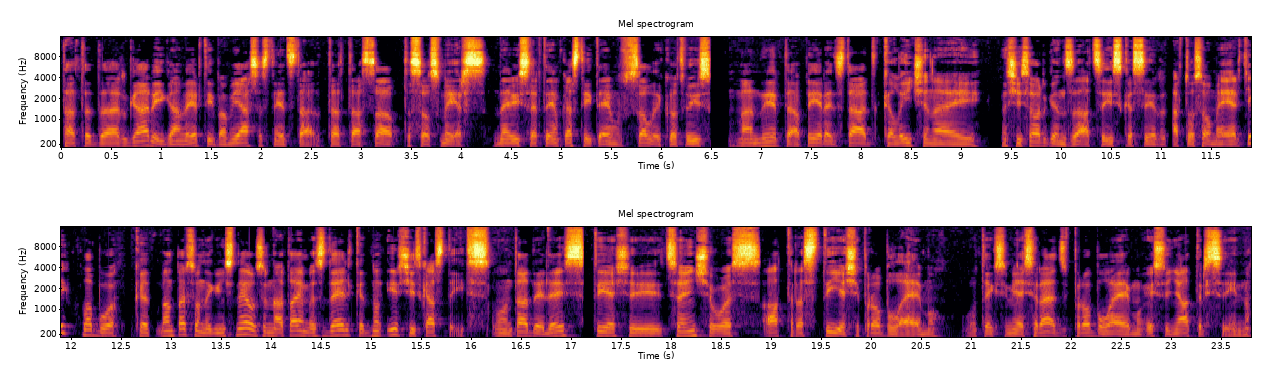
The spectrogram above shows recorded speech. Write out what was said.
Tā tad ar garīgām vērtībām jāsasniedz tā, tā, tā sav, tas savs miers. Nevis ar tiem kastītēm saliekot visu. Man ir tā pieredze tāda, ka līdšanai šīs organizācijas, kas ir ar to savu mērķi, labo, ka man personīgi viņas neuzrunā tā iemesla dēļ, ka nu, ir šīs kastītes. Un tādēļ es tieši cenšos atrast tieši problēmu Un, teiksim, ja es redzu problēmu, es viņu atrisinu.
